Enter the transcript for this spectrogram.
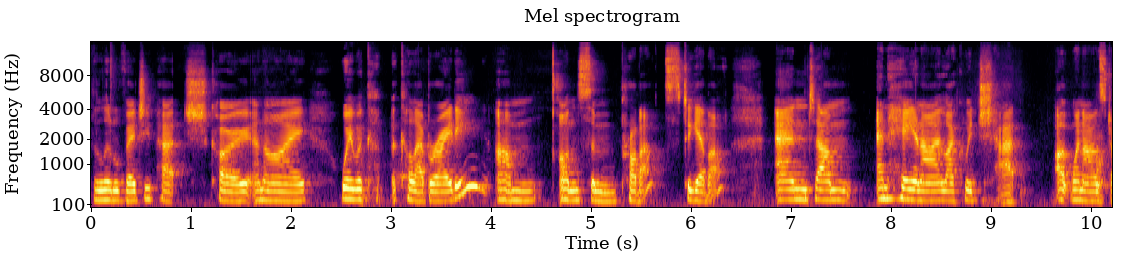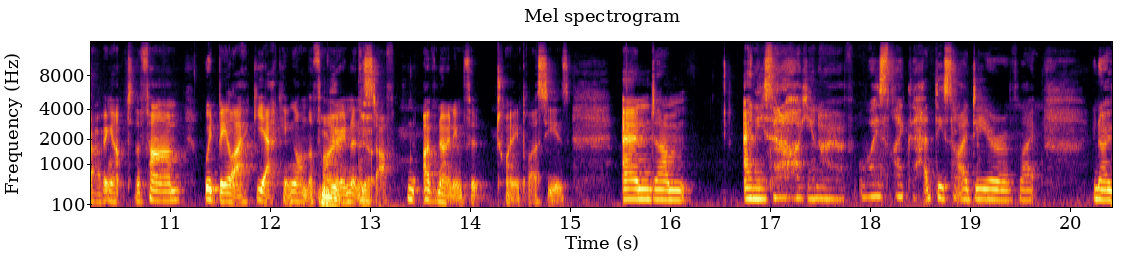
the Little Veggie Patch Co. and I, we were co- collaborating um, on some products together. And, um, and he and I, like, we'd chat. Uh, when I was driving up to the farm, we'd be like yakking on the phone Yeah, and yeah. stuff. I've known him for 20 plus years. And, um, and he said, Oh, you know, I've always like had this idea of like, you know,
